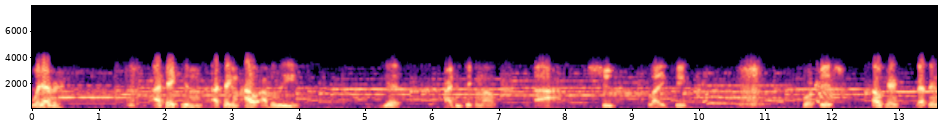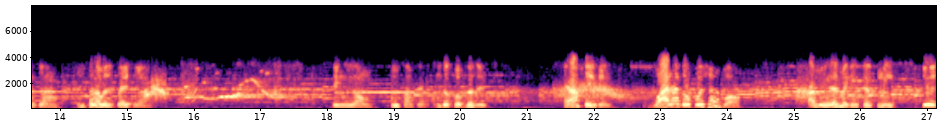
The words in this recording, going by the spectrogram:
Whatever. I take him. I take him out. I believe. Yes, I do take him out. Ah, shoot, like see, for a fish. Okay, that thing's gone. He's coming up with his blazing on. Thinking he gonna do something. He goes for a blizzard, and I'm thinking, why not go for a shadow ball? I mean, that's making sense to me. Give a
